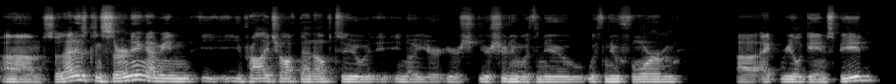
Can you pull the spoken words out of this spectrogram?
Um, so that is concerning. I mean, you probably chalk that up to you know you're you're you're shooting with new with new form uh, at real game speed,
